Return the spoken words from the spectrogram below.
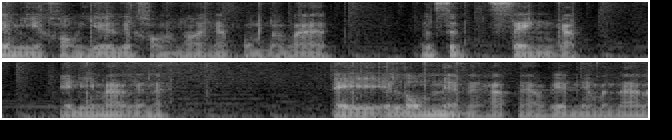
จะมีของเยอะหรือของน้อยนะ ผมแบบว่ารู้สึกเซ็งกับไอ้นี้มากเลยนะไอ้ไอ้ล้มเนี่ยนะครับนะเว็บเนี่ยมันน่าร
